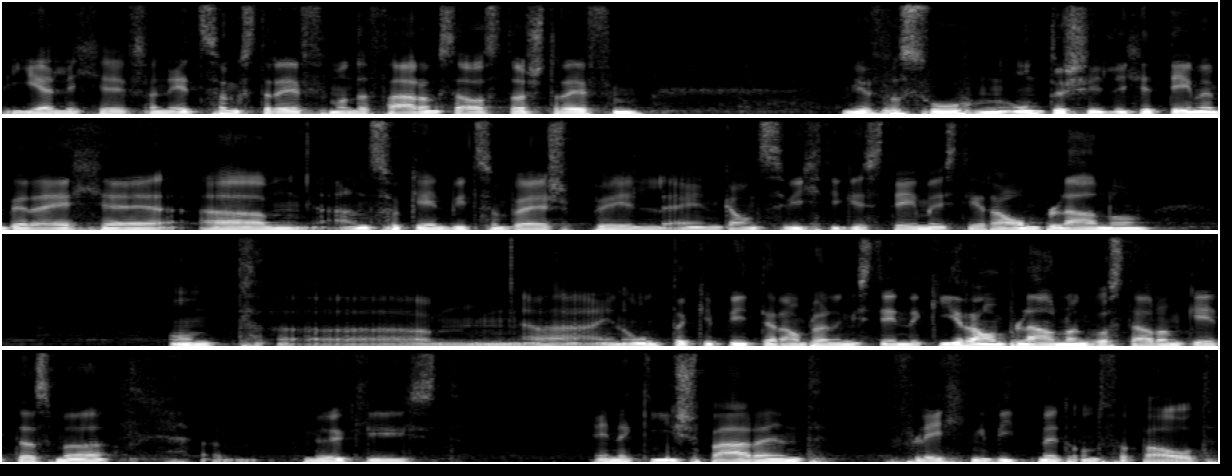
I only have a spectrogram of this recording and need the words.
jährliche Vernetzungstreffen und Erfahrungsaustausch-Treffen. Wir versuchen unterschiedliche Themenbereiche ähm, anzugehen, wie zum Beispiel ein ganz wichtiges Thema ist die Raumplanung und ähm, äh, ein Untergebiet der Raumplanung ist die Energieraumplanung, wo es darum geht, dass man äh, möglichst energiesparend Flächen widmet und verbaut,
